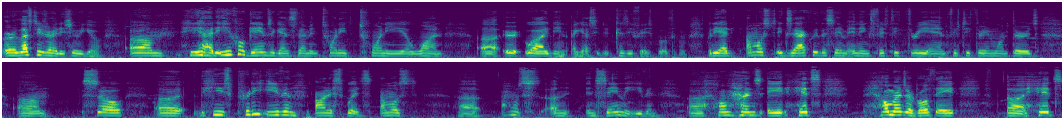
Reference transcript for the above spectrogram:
or lefties, righties. Here we go. Um, he had equal games against them in 2021. Uh, er, well, I mean, I guess he did because he faced both of them. But he had almost exactly the same innings, 53 and 53 and one thirds. Um, so uh, he's pretty even on his splits, almost, uh, almost insanely even. Uh, home runs eight, hits, home runs are both eight. Uh, hits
